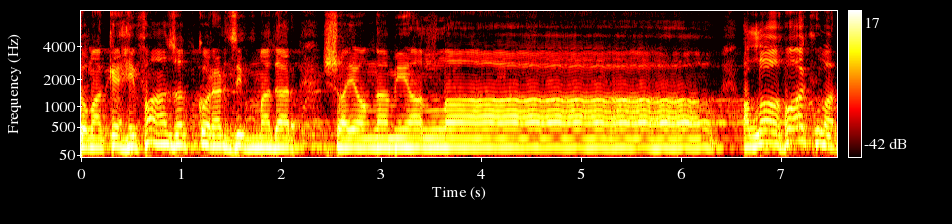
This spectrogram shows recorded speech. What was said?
তোমাকে হেফাজত করার জিম্মাদার স্বয়ং আমি আল্লাহ। আল্লাহ আকবার।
